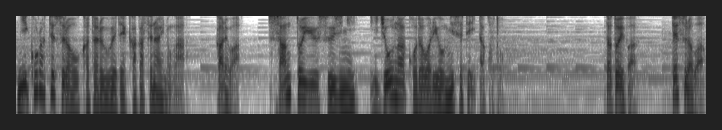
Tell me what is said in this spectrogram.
ニコラ・テスラを語る上で欠かせないのが彼は3という数字に異常なこだわりを見せていたこと。例えばテスラは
